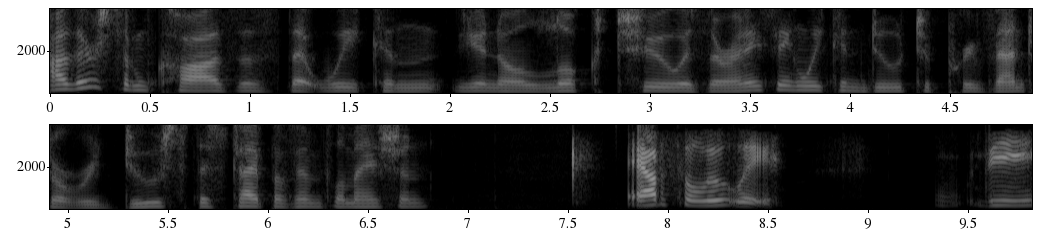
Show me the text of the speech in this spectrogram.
Are there some causes that we can, you know, look to? Is there anything we can do to prevent or reduce this type of inflammation? Absolutely. The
